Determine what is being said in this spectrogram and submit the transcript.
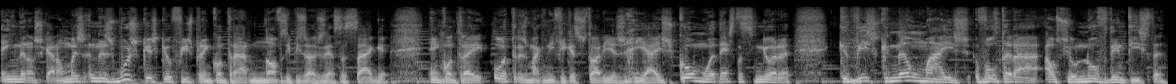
Ainda não chegaram, mas nas buscas que eu fiz para encontrar novos episódios dessa saga, encontrei outras magníficas histórias reais, como a desta senhora que diz que não mais voltará ao seu novo dentista.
